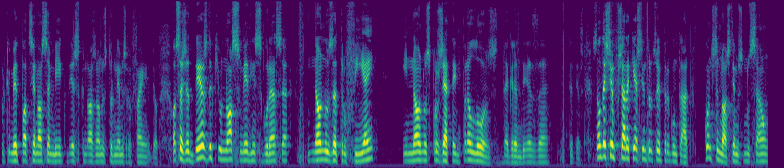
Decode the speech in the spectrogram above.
porque o medo pode ser nosso amigo desde que nós não nos tornemos refém dele. Ou seja, desde que o nosso medo e insegurança não nos atrofiem e não nos projetem para longe da grandeza de Deus. Então deixem-me fechar aqui esta introdução e perguntar: quantos de nós temos noção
